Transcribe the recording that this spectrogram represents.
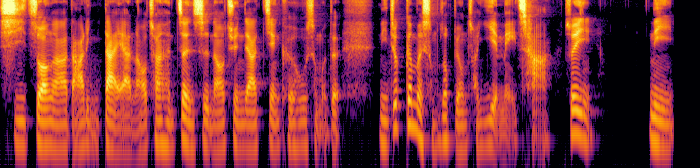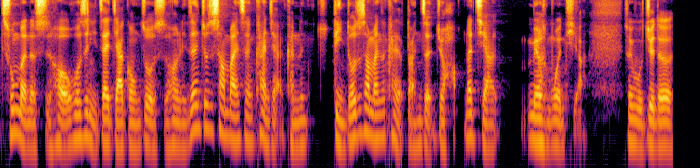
西装啊、打领带啊，然后穿很正式，然后去人家见客户什么的，你就根本什么都不用穿，也没差。所以。你出门的时候，或是你在家工作的时候，你真的就是上半身看起来可能顶多是上半身看起来端正就好，那其他没有什么问题啊。所以我觉得，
